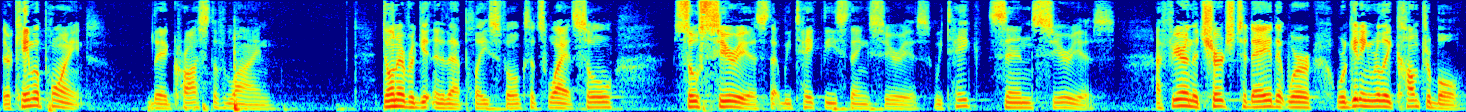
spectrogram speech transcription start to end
There came a point they had crossed the line. Don't ever get into that place, folks. That's why it's so so serious that we take these things serious. We take sin serious. I fear in the church today that we're, we're getting really comfortable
